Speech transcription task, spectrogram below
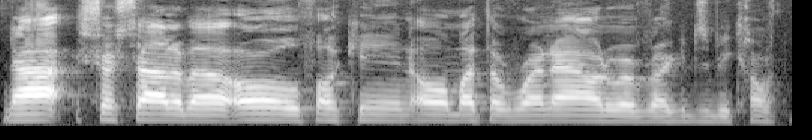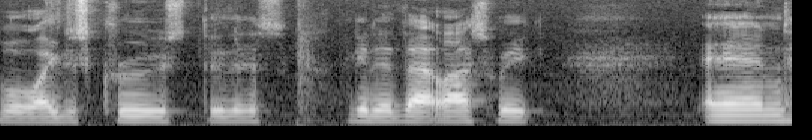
not stressed out about oh fucking oh I'm about to run out or whatever. I could just be comfortable, like just cruise through this. Like I did that last week, and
